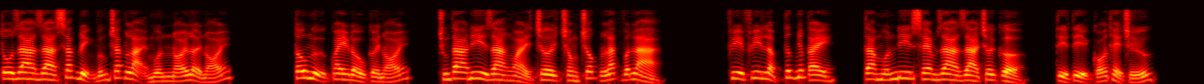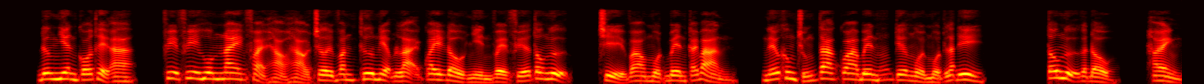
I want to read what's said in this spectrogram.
Tô Gia Gia xác định vững chắc lại muốn nói lời nói. Tô Ngự quay đầu cười nói, chúng ta đi ra ngoài chơi trong chốc lát vẫn là. Phi Phi lập tức nhấc tay, ta muốn đi xem Gia Gia chơi cờ, tỷ tỷ có thể chứ? Đương nhiên có thể à, Phi Phi hôm nay phải hảo hảo chơi văn thư niệm lại quay đầu nhìn về phía Tô Ngự, chỉ vào một bên cái bàn, nếu không chúng ta qua bên kia ngồi một lát đi. Tô Ngự gật đầu, hành,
